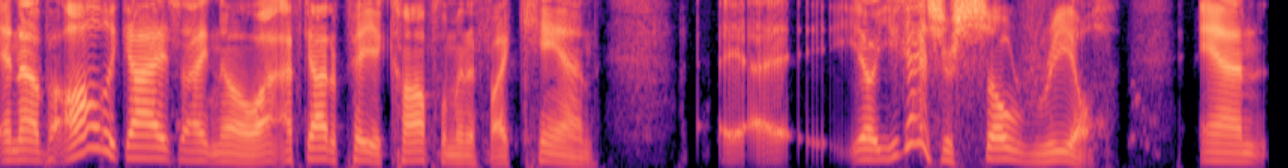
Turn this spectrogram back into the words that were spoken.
and of all the guys I know, I've got to pay you a compliment if I can you know, you guys are so real. And,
